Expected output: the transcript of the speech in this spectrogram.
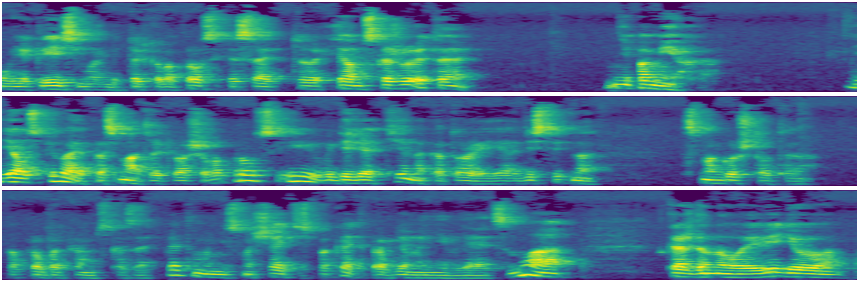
увлеклись, может быть, только вопросы писать, то я вам скажу, это не помеха. Я успеваю просматривать ваши вопросы и выделять те, на которые я действительно смогу что-то попробовать вам сказать. Поэтому не смущайтесь, пока эта проблема не является. Ну а каждое новое видео,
